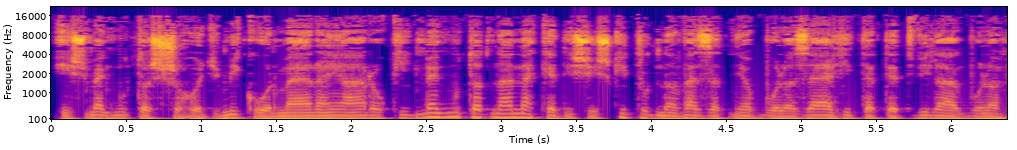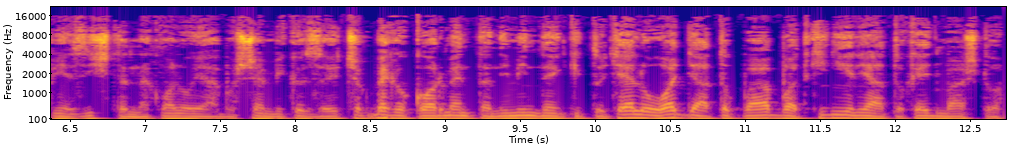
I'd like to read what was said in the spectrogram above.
és megmutassa, hogy mikor merre járok, így megmutatná neked is, és ki tudna vezetni abból az elhitetett világból, amihez Istennek valójában semmi köze, hogy csak meg akar menteni mindenkit, hogy hello, hagyjátok már abbat, kinyírjátok egymástól.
